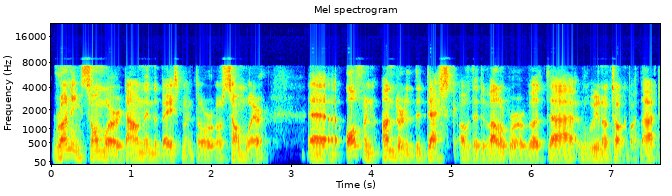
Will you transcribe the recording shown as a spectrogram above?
running somewhere down in the basement or, or somewhere, uh, often under the desk of the developer, but uh, we don't talk about that.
